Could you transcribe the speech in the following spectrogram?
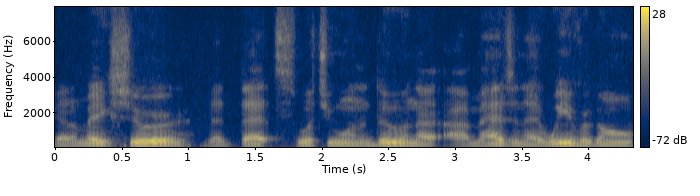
Yeah. Got to make sure that that's what you want to do, and I, I imagine that Weaver going,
